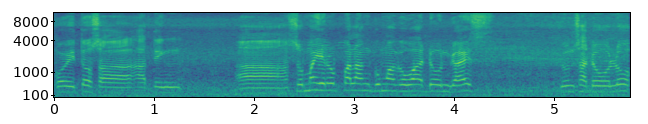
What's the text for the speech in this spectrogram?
ko ito sa ating ah, so mayroon pa lang gumagawa doon guys. Doon sa dolo.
